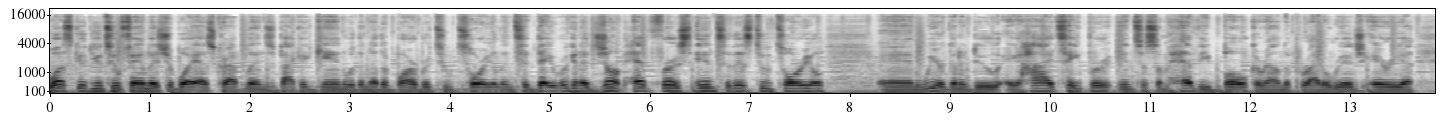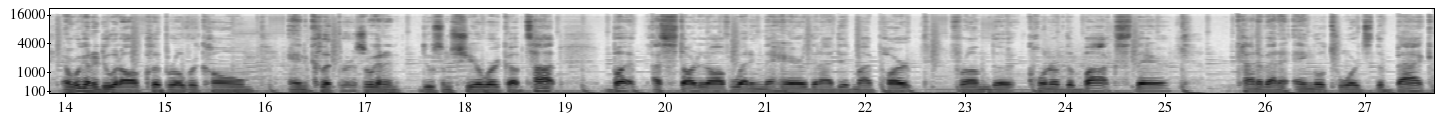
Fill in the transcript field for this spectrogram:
What's good YouTube family? It's your boy S Craft Blendz back again with another barber tutorial and today we're gonna jump headfirst into this tutorial and we are to do a high taper into some heavy bulk around the parietal ridge area and we're to do it all clipper over comb and clippers we're to do some shear work up top but I started off wetting the hair then I did my part from the corner of the box there kind of at an angle towards the back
